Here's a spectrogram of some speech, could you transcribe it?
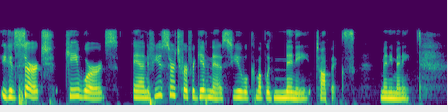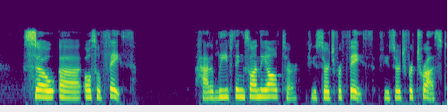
you can search keywords and if you search for forgiveness, you will come up with many topics. Many, many. So, uh, also faith, how to leave things on the altar. If you search for faith, if you search for trust,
